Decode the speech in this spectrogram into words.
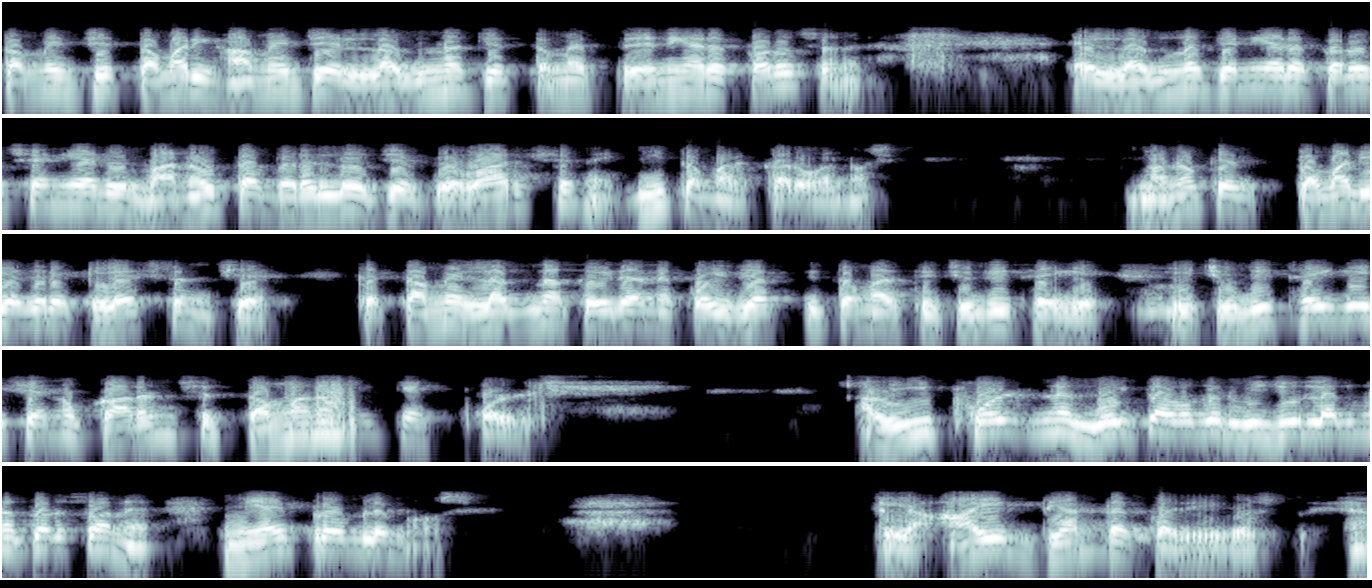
તમે જે, તમારી સામે જે લગ્ન જે તમે તેની હારે કરો છો ને, એ લગ્ન જેની હારે કરો છો એની હારે માનવતા ભરેલો જે વ્યવહાર છે ને એ તમારે કરવાનો છે. માનો કે તમારી અગર એક લેસન છે કે તમે લગ્ન કર્યા ને કોઈ વ્યક્તિ તમારાથી જુદી થઈ ગઈ એ જુદી થઈ ગઈ છે એનું કારણ છે તમારામાં ક્યાંક ફોલ્ટ છે. હવે એ ફોલ્ટ ને ગોઈતા વગર બીજું લગ્ન કરશો ને, ન્યાય પ્રોબ્લેમ આવશે. એટલે આ એક ધ્યાન રાખવા જેવી વસ્તુ છે.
